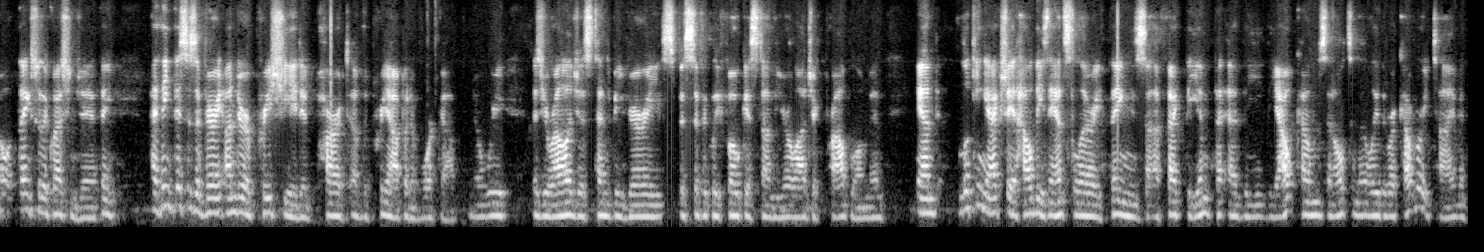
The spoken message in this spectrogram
Oh, thanks for the question, Jay. I think I think this is a very underappreciated part of the preoperative workup. You know, we as urologists tend to be very specifically focused on the urologic problem, and and looking actually at how these ancillary things affect the impact, uh, the the outcomes, and ultimately the recovery time, and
